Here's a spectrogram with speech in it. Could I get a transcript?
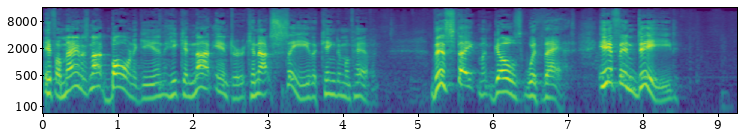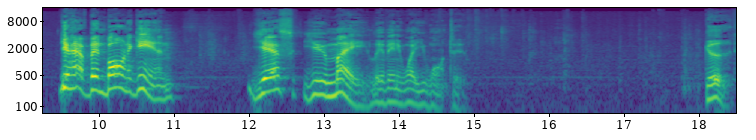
if a man is not born again, he cannot enter, cannot see the kingdom of heaven. This statement goes with that. If indeed you have been born again, yes, you may live any way you want to. Good.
